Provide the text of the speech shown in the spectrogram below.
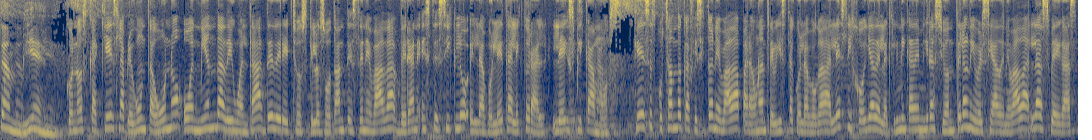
También. Conozca qué es la pregunta 1 o enmienda de igualdad de derechos que los votantes de Nevada verán este ciclo en la boleta electoral. Le explicamos. ¿Qué es escuchando Cafecito Nevada para una entrevista con la abogada Leslie Joya de la Clínica de Migración de la Universidad de Nevada, Las Vegas.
